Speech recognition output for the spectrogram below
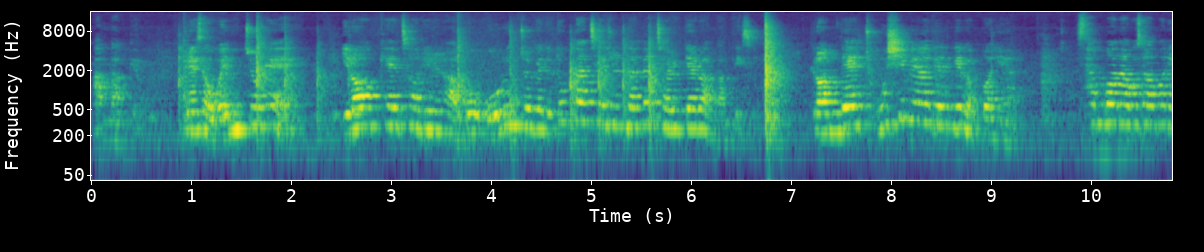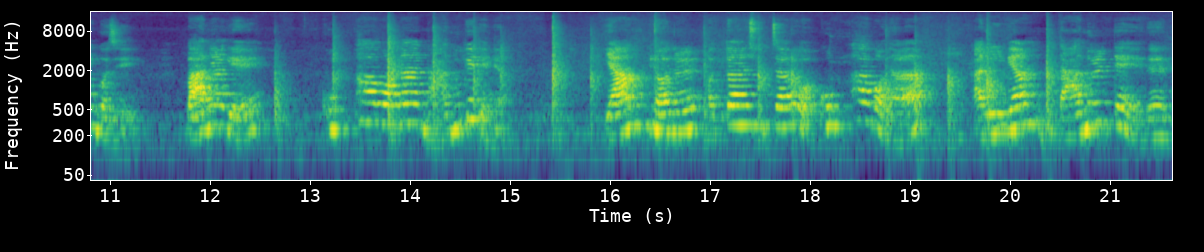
안 바뀌어. 그래서 왼쪽에 이렇게 처리를 하고 오른쪽에도 똑같이 해준다면 절대로 안 바뀌지. 그런데 조심해야 되는 게 몇 번이야? 3번하고 4번인 거지. 만약에 곱하거나 나누게 되면 양변을 어떠한 숫자로 곱하거나 아니면 나눌 때에는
